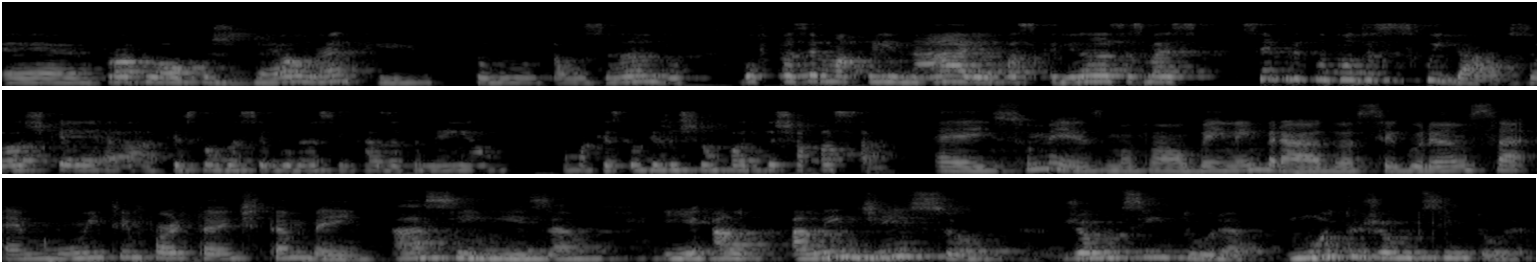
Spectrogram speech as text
é, o próprio álcool gel, né, que todo mundo está usando. Vou fazer uma culinária com as crianças, mas sempre com todos esses cuidados. Eu acho que é a questão da segurança em casa também é uma questão que a gente não pode deixar passar. É isso mesmo, Val, bem lembrado. A segurança é muito importante também. Ah, sim, Isa. E a, além disso, jogo de cintura, muito jogo de cintura.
